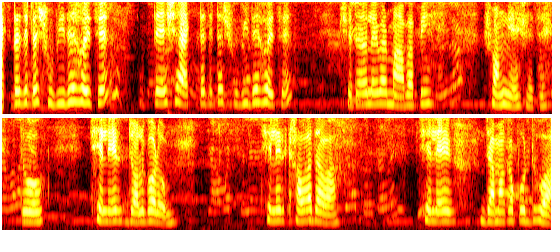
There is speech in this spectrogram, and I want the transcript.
একটা যেটা সুবিধে হয়েছে, ঘুরতে এসে একটা যেটা সুবিধে হয়েছে, সেটা হলো এবার মা বাপি সঙ্গে এসেছে। তো ছেলের জল গরম, ছেলের খাওয়া দাওয়া ছেলের জামা কাপড় ধোয়া,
